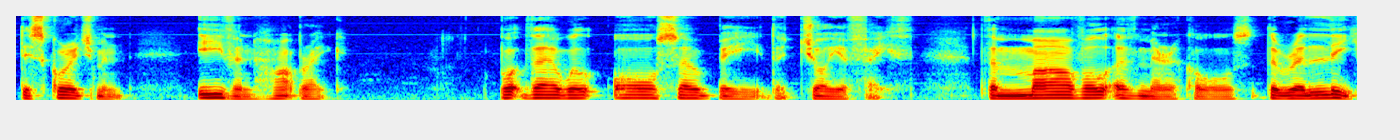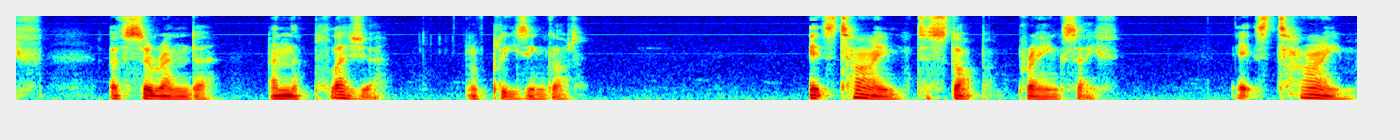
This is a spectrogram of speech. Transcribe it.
discouragement, even heartbreak. But there will also be the joy of faith, the marvel of miracles, the relief of surrender, and the pleasure of pleasing God. It's time to stop praying safe. It's time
